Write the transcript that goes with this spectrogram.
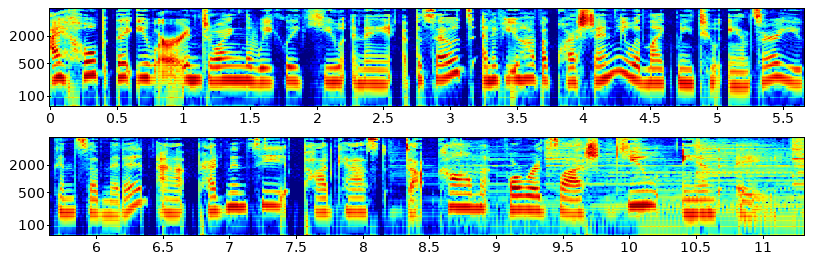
I hope that you are enjoying the weekly Q&A episodes and if you have a question you would like me to answer, you can submit it at pregnancypodcast.com forward slash Q&A.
